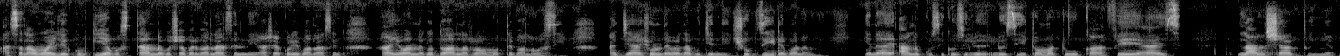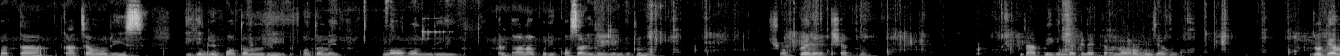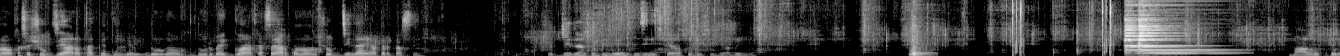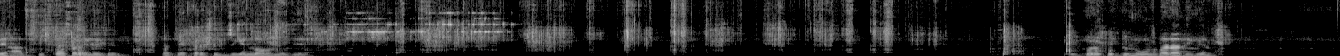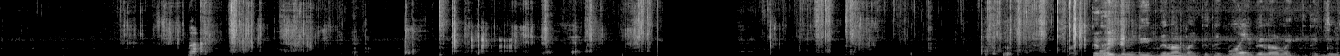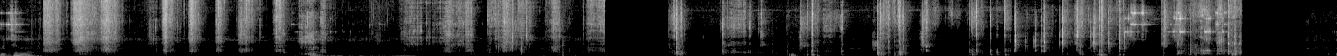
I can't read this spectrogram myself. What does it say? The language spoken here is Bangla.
আসসালামু আলাইকুম, কি অবস্থা? আন্নাগো সবার ভালো আছেন নি? আশা করি ভালো আছেন। আমিও আন্নাগো দো আল্লাহর রহমতে ভালো আছি। আর যে আমি সন্ধ্যাবেলা বুঝিনি সবজি এটা বানাম। এনে আলু কুচি কুচি লুচি, টমাটো পেঁয়াজ, লাল শাক, ধনিয়া পাতা, কাঁচামরিচ এগুলো প্রথম দি, প্রথমে লবণ দি আর ভালো করে কষারি লইবেন বুঝলেন সব একসাথে। রাতে কিনলে কিনে একটা নরম হয়ে যাবে। যদি আমার কাছে সবজি আরও থাকে দিবেন। দুর্গ, দুর্ভাগ্য আর কাছে আর কোনো সবজি নাই হাতের কাছে। সবজিটা তো দিবেন, জিনিসটা তো বেশি যাবে না। ভালো করে হাত দিয়ে কষালে নেবেন, যাতে একটা সবজি নরম হয়ে যায়। এরপরে কদ্দুর নুন বাড়া দিবেন। থাকবেন দিবেন আর মাইতে থাকবেন দিবেন আর মাইতে থাকবেন বুঝছেন?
